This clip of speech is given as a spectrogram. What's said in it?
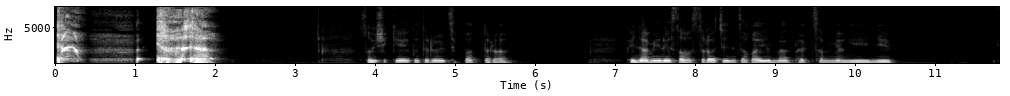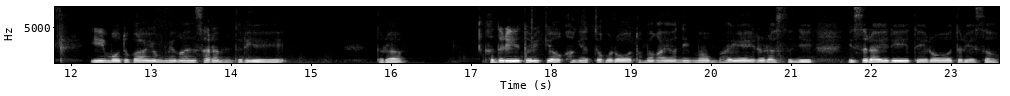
손쉽게 그들을 짓밟더라. 베냐민에서 쓰러진 자가 1만 8천 명이니 이 모두가 용맹한 사람들이더라. 그들이 돌이켜 강야 쪽으로 도망하여 님몬바에 이르렀으니 이스라엘이 대로들에서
